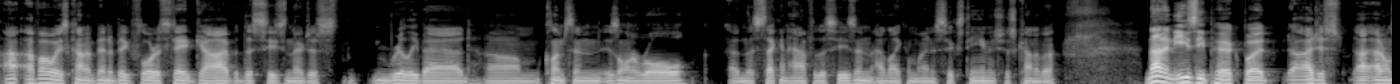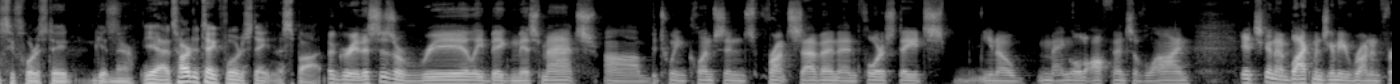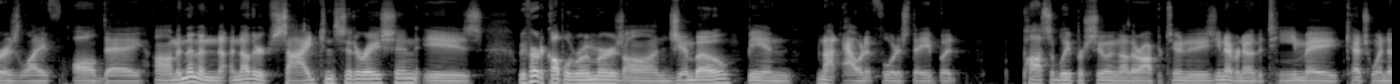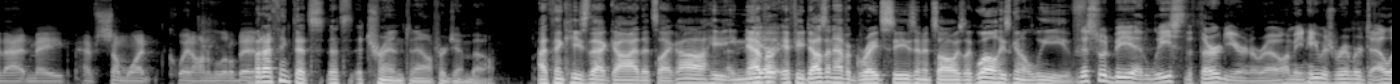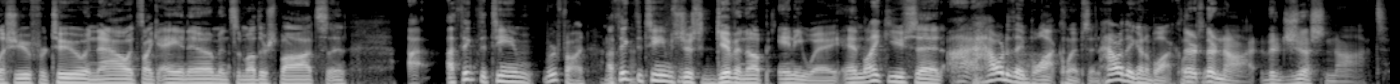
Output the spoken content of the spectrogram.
I, I've always kind of been a big Florida State guy, but this season they're just really bad. Um, Clemson is on a roll in the second half of the season. I'd like a minus sixteen. It's just kind of a not an easy pick, but I just I, I don't see Florida State getting there. Yeah, it's hard to take Florida State in this spot. Agree. This is a really big mismatch uh, between Clemson's front seven and Florida State's, you know, mangled offensive line. It's gonna Blackman's gonna be running for his life all day. Um, and then an another side consideration is we've heard a couple rumors on Jimbo being not out at Florida State, but possibly pursuing other opportunities. You never know. The team may catch wind of that and may have somewhat quit on him a little bit. But I think that's that's a trend now for Jimbo. I think he's that guy that's like, ah, he, he never. yeah. If he doesn't have a great season, it's always like, well, he's gonna leave. This would be at least the third year in a row. I mean, he was rumored to LSU for two, and now it's like A and M and some other spots. And I, I think the team we're fine. I think the team's just given up anyway. And like you said, I, how do they block Clemson? How are they going to block Clemson? they're they're not. They're just not.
